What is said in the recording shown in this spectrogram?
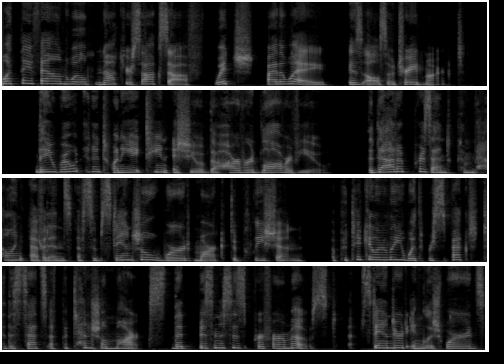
What they found will knock your socks off, which, by the way, is also trademarked. They wrote in a 2018 issue of the Harvard Law Review the data present compelling evidence of substantial word mark depletion, uh, particularly with respect to the sets of potential marks that businesses prefer most standard English words,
